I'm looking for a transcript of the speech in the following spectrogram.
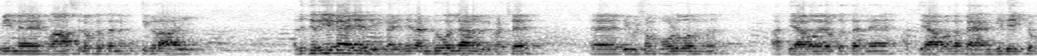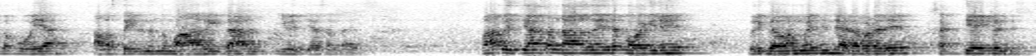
പിന്നെ ക്ലാസ്സിലൊക്കെ തന്നെ കുട്ടികളായി. അത് ചെറിയ കാര്യമല്ല. ഈ കഴിഞ്ഞ രണ്ടു കൊല്ലാണ്. ഒരു പക്ഷേ ഡിവിഷൻ ഫോൾ വന്ന് അധ്യാപകരൊക്കെ തന്നെ അധ്യാപക ബാങ്കിലേക്കൊക്കെ പോയ അവസ്ഥയിൽ നിന്ന് മാറിയിട്ടാണ് ഈ വ്യത്യാസം ഉണ്ടായത്. അപ്പൊ ആ വ്യത്യാസം ഉണ്ടാകുന്നതിന്റെ പുറകിൽ ഒരു ഗവൺമെന്റിന്റെ ഇടപെടൽ ശക്തിയായിട്ടുണ്ട്.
